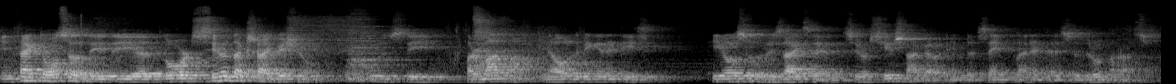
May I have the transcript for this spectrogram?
in fact, also the the uh, Lord Kshirodakshai Vishnu, who is the Paramatma in all living entities, he also resides there in Kshirosagar in the same planet as Dhruv Maharaj.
